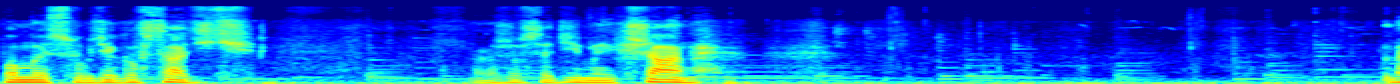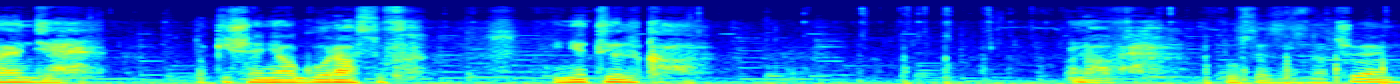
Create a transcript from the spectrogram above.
pomysłu, gdzie go wsadzić. Także wsadzimy ich chrzan. Będzie do kiszenia ogórasów. I nie tylko. Dobra, tu sobie zaznaczyłem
